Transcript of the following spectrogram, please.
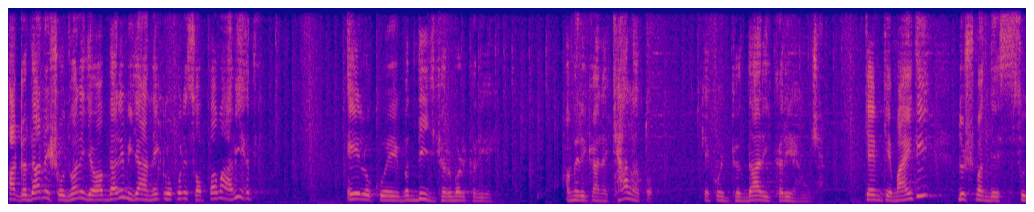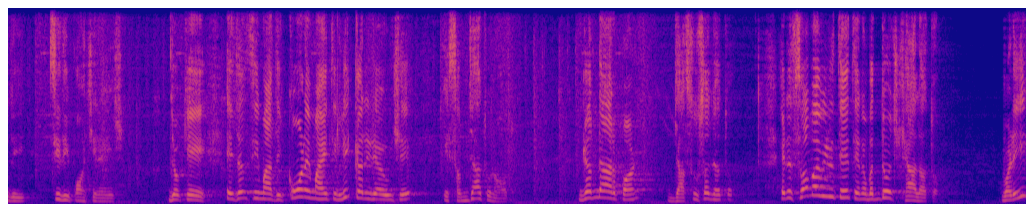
આ ગદ્દારને શોધવાની જવાબદારી બીજા અનેક લોકોને સોંપવામાં આવી હતી. એ લોકોએ બધી જ ગરબડ કરી અમેરિકાને ખ્યાલ હતો કે કોઈ ગદ્દારી કરી રહ્યું છે. કેમ કે માહિતી દુશ્મન દેશ સુધી સીધી પહોંચી રહી છે. જો કે એજન્સીમાંથી કોણે માહિતી લીક કરી રહ્યું છે એ સમજાતું નહોતું. ગદ્દાર પણ જાસૂસ જ હતો. એટલે સ્વાભાવિક રીતે તેનો બધો જ ખ્યાલ હતો. વળી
